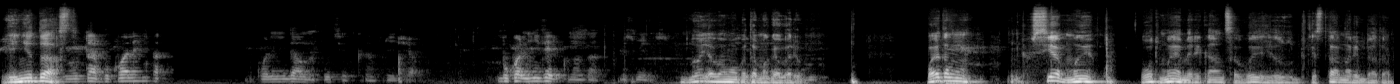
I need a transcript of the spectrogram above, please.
И не даст. Ну да, буквально буквально недавно Путин к нам приезжал. Буквально недельку назад, плюс-минус. Но я вам об этом и говорю. Поэтому все мы, вот мы американцы, вы из Узбекистана, ребята,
